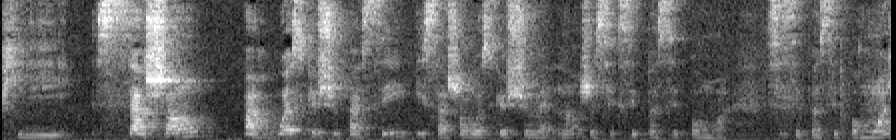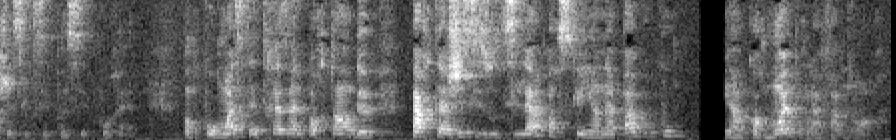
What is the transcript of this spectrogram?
Puis, sachant par où est-ce que je suis passée et sachant où est-ce que je suis maintenant, je sais que c'est possible pour moi. Si c'est possible pour moi, je sais que c'est possible pour elle. Donc, pour moi, c'était très important de partager ces outils-là parce qu'il n'y en a pas beaucoup et encore moins pour la femme noire.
